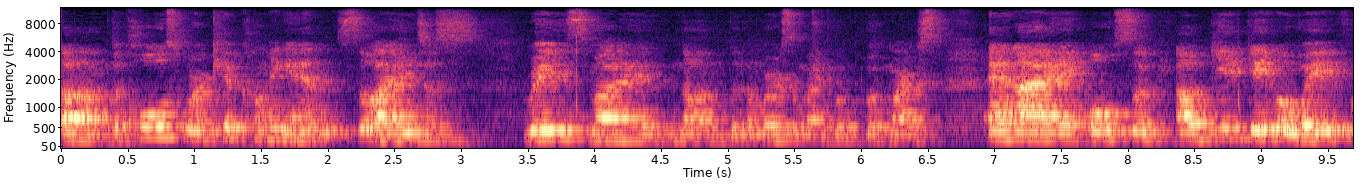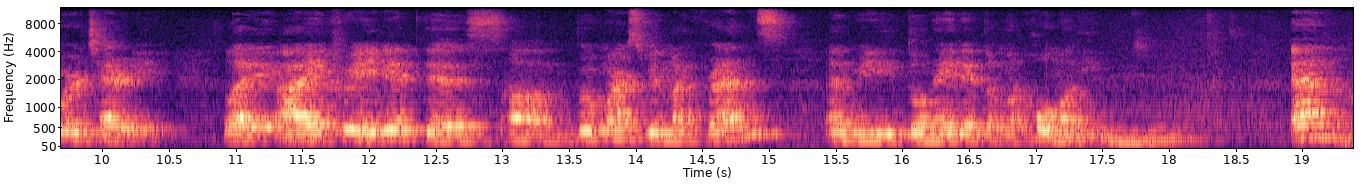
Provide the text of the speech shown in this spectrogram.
um, the calls were kept coming in, so I just raised my num- the numbers of my bookmarks, and I also uh, give, gave away for charity. Like I created this um, bookmarks with my friends, and we donated the whole money. And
